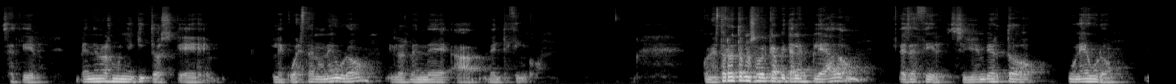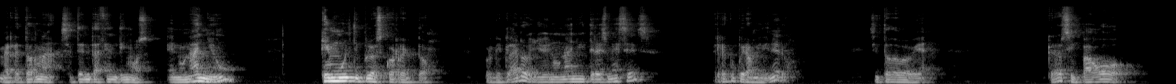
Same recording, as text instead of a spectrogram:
Es decir, vende unos muñequitos que le cuestan un euro y los vende a 25. Con estos retornos sobre el capital empleado, es decir, si yo invierto un euro me retorna 70 céntimos en un año, ¿qué múltiplo es correcto? Porque claro, yo en un año y tres meses he recuperado mi dinero, si todo va bien. Claro, si pago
